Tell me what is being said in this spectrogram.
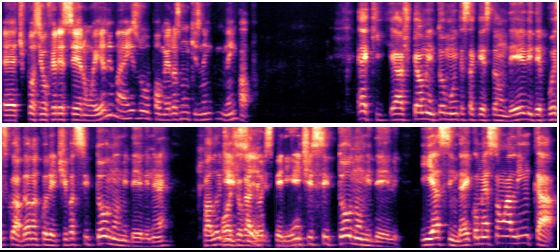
é, tipo assim, ofereceram ele, mas o Palmeiras não quis nem, nem papo. É que acho que aumentou muito essa questão dele depois que o Abel na coletiva citou o nome dele, né? Falou Pode de jogador ser. experiente, citou o nome dele. E assim, daí começam a linkar.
